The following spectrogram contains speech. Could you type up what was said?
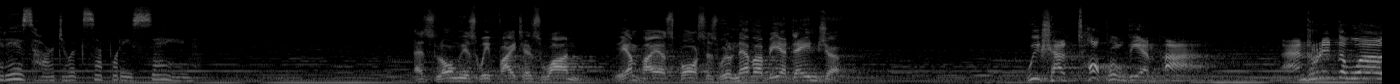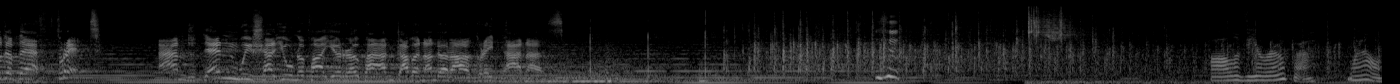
It is hard to accept what he's saying. As long as we fight as one, the Empire's forces will never be a danger. We shall topple the Empire and rid the world of their threat. And then we shall unify Europa and govern under our great banners. All of Europa. Well,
